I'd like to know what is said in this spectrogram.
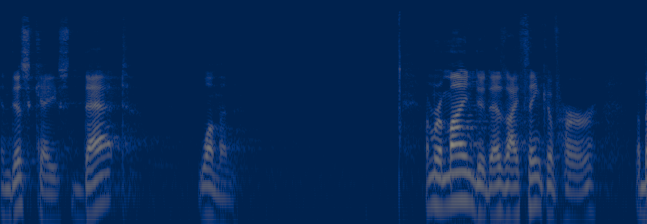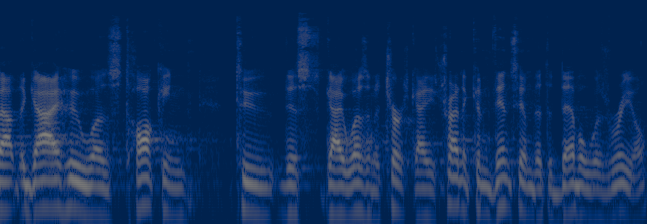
in this case, that woman, I'm reminded as I think of her about the guy who was talking to this guy wasn't a church guy. He's trying to convince him that the devil was real.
